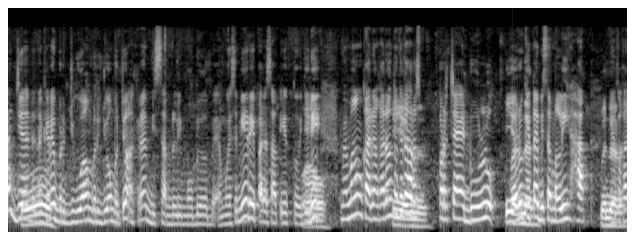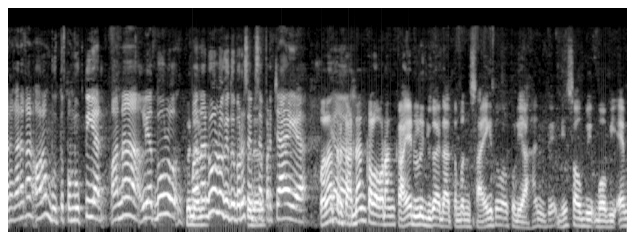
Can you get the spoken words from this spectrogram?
aja dan Oh. akhirnya berjuang berjuang berjuang akhirnya bisa beli mobil BMW sendiri pada saat itu. Jadi Wow. memang kadang-kadang tuh Iya, kita harus bener. percaya dulu Iya, baru bener. kita bisa melihat. Bener. Gitu. Kadang-kadang kan orang butuh pembuktian. Mana lihat dulu, Bener. mana dulu gitu baru saya bisa percaya. malah Ya. terkadang kalau orang kaya dulu juga ada teman saya gitu kuliahan gitu ya, dia selalu bi- bawa BM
